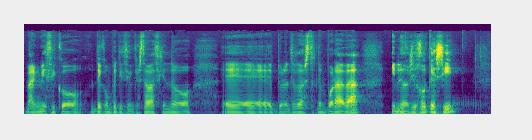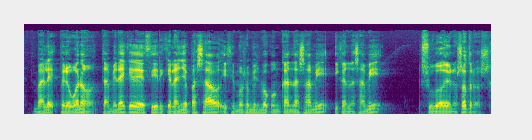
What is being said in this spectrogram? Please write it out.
magnífico de competición que estaba haciendo eh, durante toda esta temporada, y nos dijo que sí, ¿vale? Pero bueno, también hay que decir que el año pasado hicimos lo mismo con Kandasamy, y Kandasamy sudó de nosotros.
